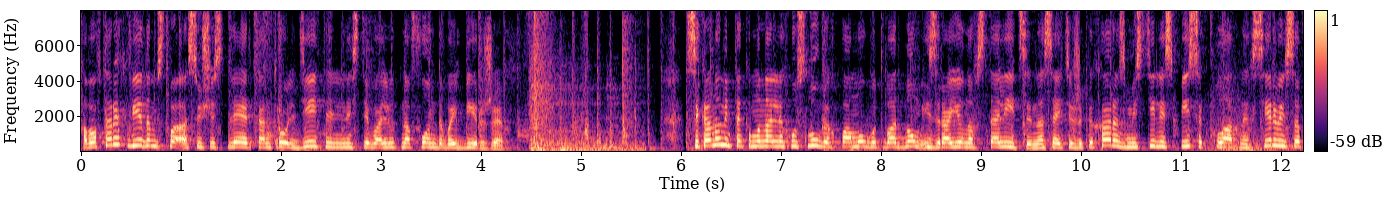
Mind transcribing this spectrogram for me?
А во-вторых, ведомство осуществляет контроль деятельности валютно-фондовой биржи. Сэкономить на коммунальных услугах помогут в одном из районов столицы. На сайте ЖКХ разместили список платных сервисов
